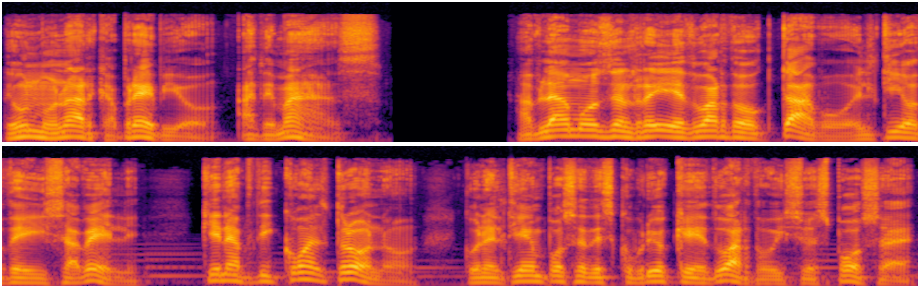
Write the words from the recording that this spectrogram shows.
de un monarca previo, además. Hablamos del rey Eduardo VIII, el tío de Isabel, quien abdicó al trono. Con el tiempo se descubrió que Eduardo y su esposa,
